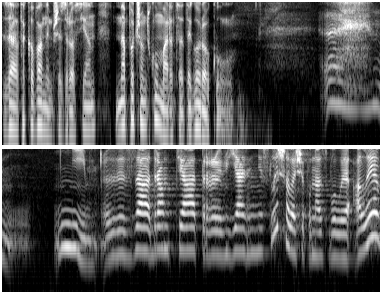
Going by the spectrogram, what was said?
zaatakowanym przez Rosjan na początku marca tego roku. Ні, Е, за драмтеатр я не słyszała, щоб у нас були, ale е,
